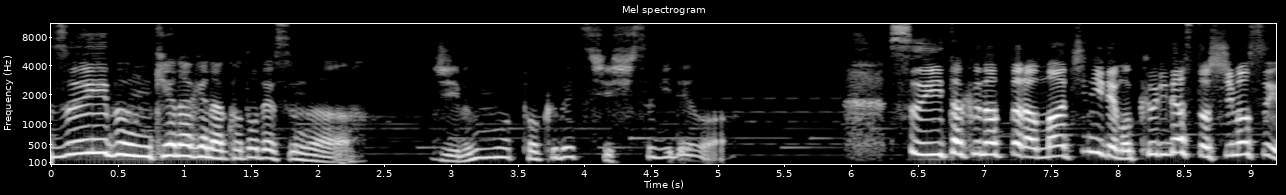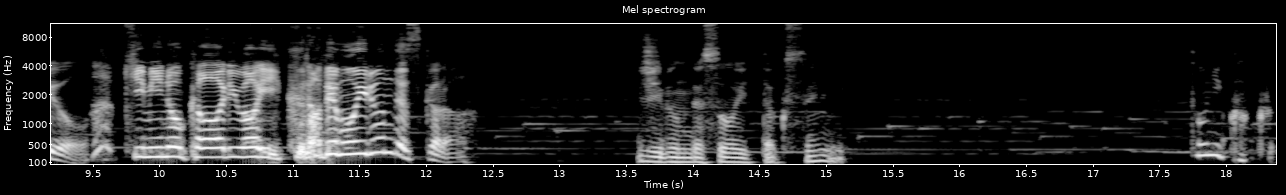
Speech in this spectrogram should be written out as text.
ずいぶんけなげなことですが、自分を特別視しすぎでは。吸いたくなったら街にでも繰り出すとしますよ。君の代わりはいくらでもいるんですから。自分でそう言ったくせに。とにかく、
